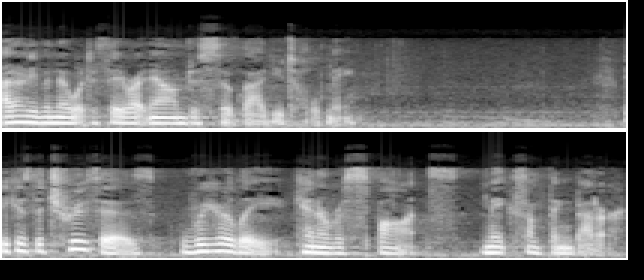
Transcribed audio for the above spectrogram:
I don't even know what to say right now. I'm just so glad you told me. Because the truth is, rarely can a response make something better.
